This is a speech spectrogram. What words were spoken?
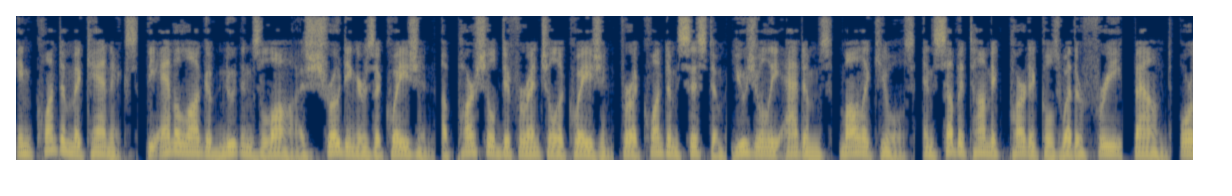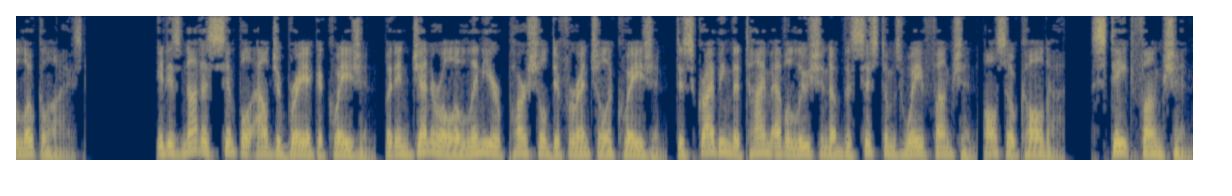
In quantum mechanics, the analog of Newton's law is Schrödinger's equation, a partial differential equation for a quantum system, usually atoms, molecules, and subatomic particles whether free, bound, or localized. It is not a simple algebraic equation, but in general a linear partial differential equation, describing the time evolution of the system's wave function also called a state function.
